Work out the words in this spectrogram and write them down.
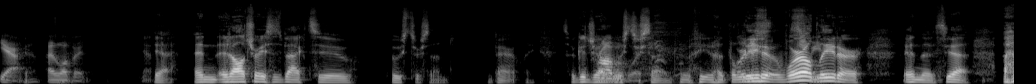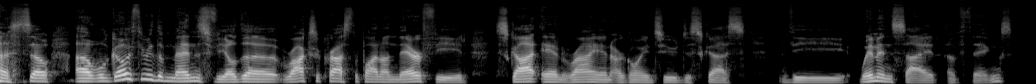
Yeah. Yeah. I love it. Yeah, and it all traces back to Östersund, apparently. So good job, Probably. Östersund. you know, the leader, world Sweden. leader in this. Yeah. Uh, so uh, we'll go through the men's field. Uh, Rocks across the pond on their feed. Scott and Ryan are going to discuss the women's side of things.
